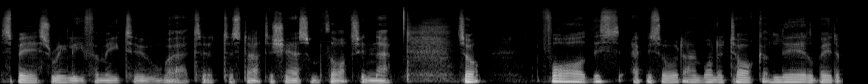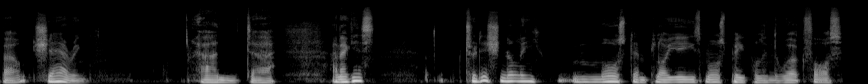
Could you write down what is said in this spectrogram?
space really for me to uh, to to start to share some thoughts in there. So, for this episode, I want to talk a little bit about sharing, and uh, and I guess traditionally, most employees, most people in the workforce,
